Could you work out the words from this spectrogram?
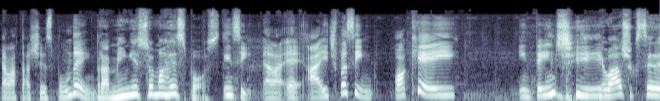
ela tá te respondendo. Pra mim, isso é uma resposta. Enfim, ela é. Aí, tipo assim, ok, entendi. Eu acho que você.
